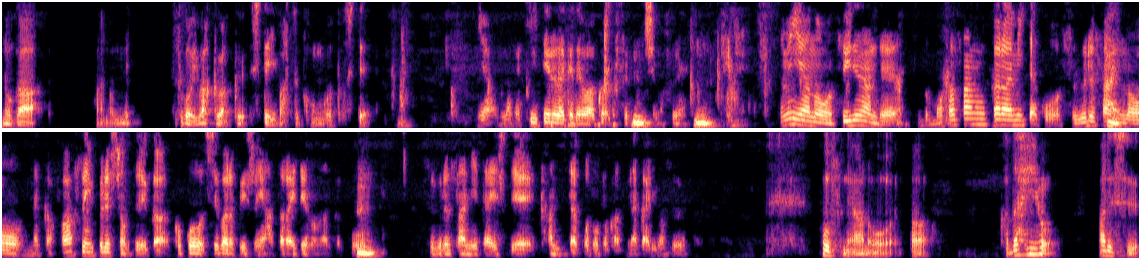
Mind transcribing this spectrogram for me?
のが、あの、め、すごいワクワクしています、今後として。いや、なんか聞いてるだけでワクワクするしますね。うん、ちなみに、あの、ついでなんで、ちょっと、モサさんから見た、こう、すぐるさんの、なんか、ファーストインプレッションというか、ここしばらく一緒に働いてるの、なんかこう、すぐるさんに対して感じたこととかってなんかあります？そうですね。あの、やっぱ、課題をある種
